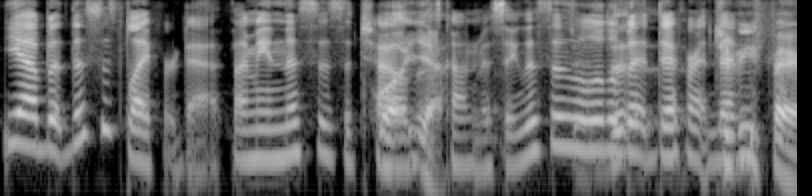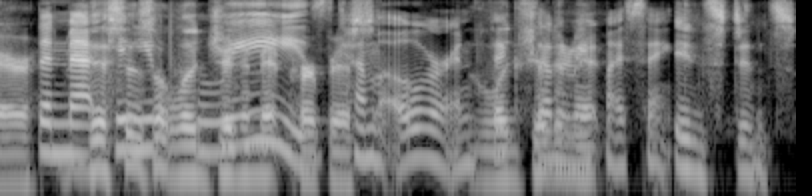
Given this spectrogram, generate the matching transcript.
Yeah, but this is life or death. I mean, this is a child Well, yeah. that's gone missing. This is a little The- bit different to than be fair, Then Matt, this can is you a legitimate please purpose, come over and fix underneath my sink? instance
